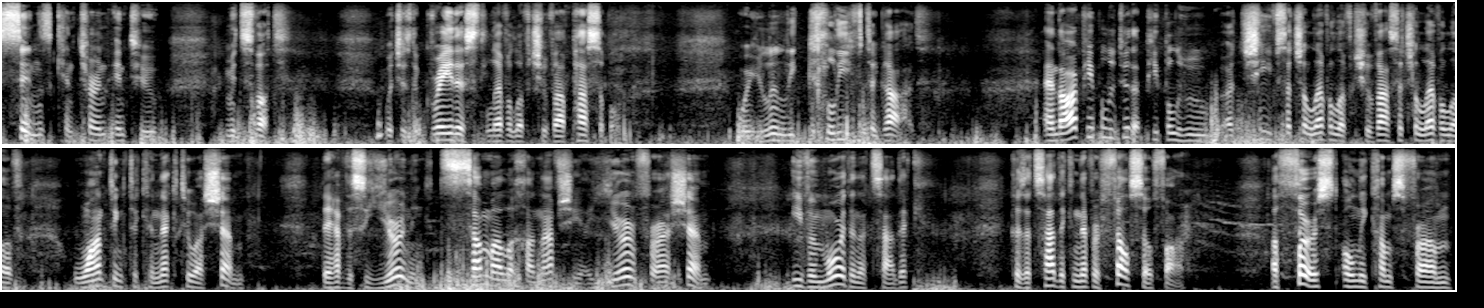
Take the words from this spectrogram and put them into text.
sins can turn into mitzvot which is the greatest level of tshuva possible, where you literally cleave to God. And there are people who do that, people who achieve such a level of tshuva, such a level of wanting to connect to Hashem. They have this yearning, nafshi, a yearn for Hashem, even more than a tzaddik, because a tzaddik never fell so far. A thirst only comes from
